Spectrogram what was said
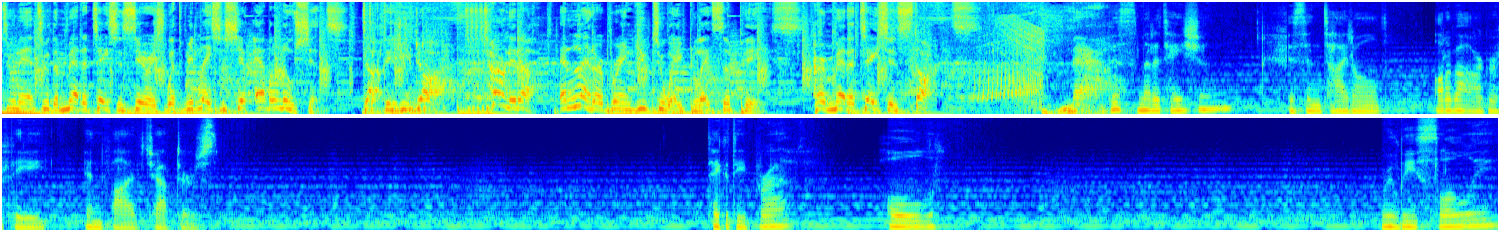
Tune in to the meditation series with Relationship Evolutions. Dr. Udar, turn it up and let her bring you to a place of peace. Her meditation starts now. This meditation is entitled Autobiography in Five Chapters. Take a deep breath, hold, release slowly.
